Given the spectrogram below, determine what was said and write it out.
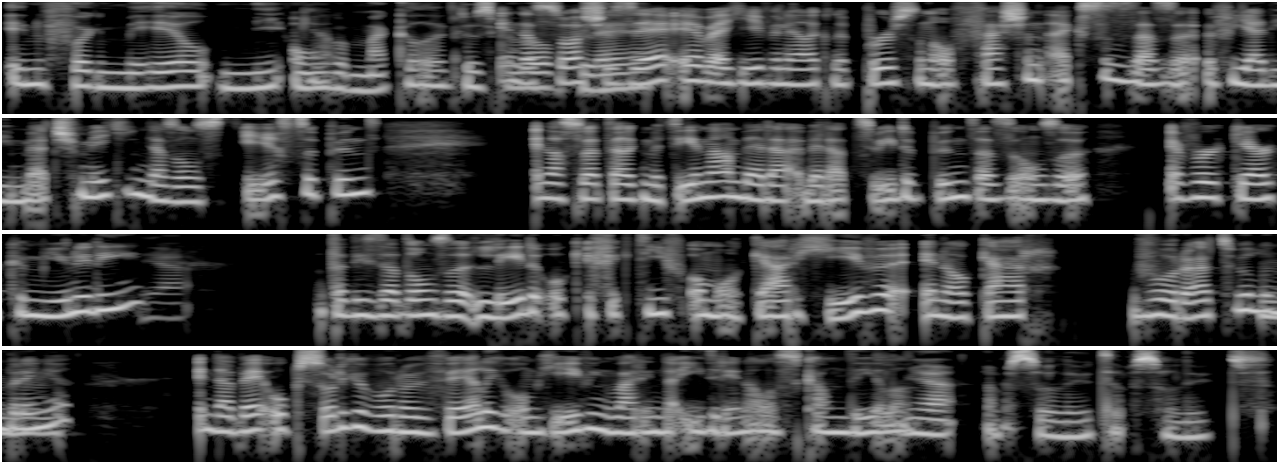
informeel, niet ongemakkelijk. Dus En dat is zoals je zei, wij geven eigenlijk een personal fashion access. Dat is eh, via die matchmaking. Dat is ons eerste punt. En dat sluit eigenlijk meteen aan bij dat, bij dat tweede punt. Dat is onze Evercare community. Ja. Dat is dat onze leden ook effectief om elkaar geven en elkaar vooruit willen Mhm. brengen. En dat wij ook zorgen voor een veilige omgeving waarin dat iedereen alles kan delen. ja, absoluut, absoluut.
